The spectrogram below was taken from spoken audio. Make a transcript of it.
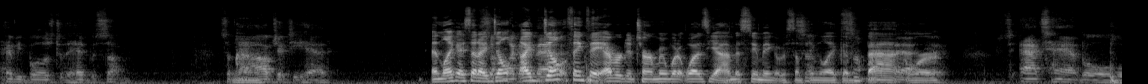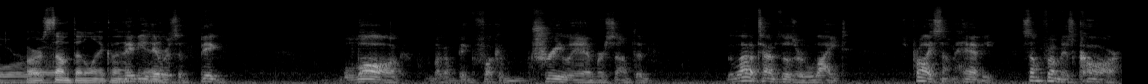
heavy blows to the head with something, some kind of object he had. And like I said, I Something don't. like a I bat. don't think they ever determined what it was. Yeah, I'm assuming it was something Some- like a something bat, or yeah. axe handle or or something like that. Maybe yeah. there was a big log, like a big fucking tree limb or something. A lot of times those are light. It's probably something heavy, something from his car.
